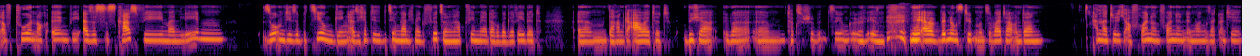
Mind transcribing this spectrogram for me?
auf Tour noch irgendwie, also es ist krass, wie mein Leben so um diese Beziehung ging. Also ich habe diese Beziehung gar nicht mehr geführt, sondern habe viel mehr darüber geredet, ähm, daran gearbeitet, Bücher über ähm, toxische Beziehungen gelesen, nee, aber Bindungstypen und so weiter. Und dann haben natürlich auch Freunde und Freundinnen irgendwann gesagt, Antje,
